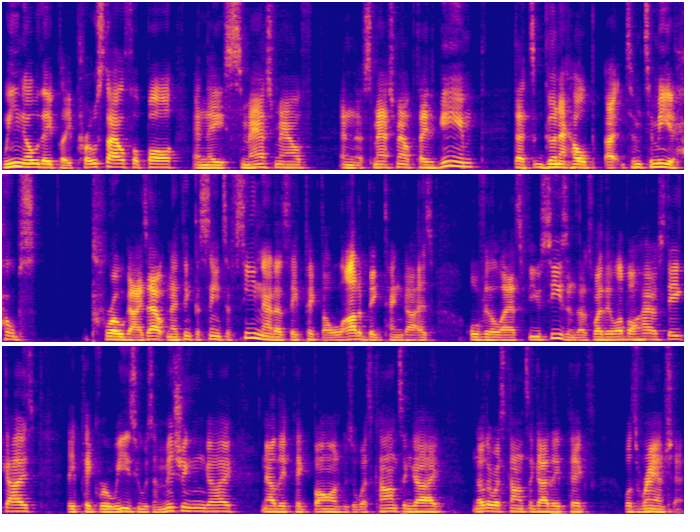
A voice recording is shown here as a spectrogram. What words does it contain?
we know they play pro style football and they smash mouth and the smash mouth type of game that's going to help. Uh, to, to me, it helps pro guys out. And I think the Saints have seen that as they picked a lot of Big Ten guys over the last few seasons. That's why they love Ohio State guys. They pick Ruiz, who was a Michigan guy. Now they pick Baun, who's a Wisconsin guy. Another Wisconsin guy they picked was Ramczyk.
